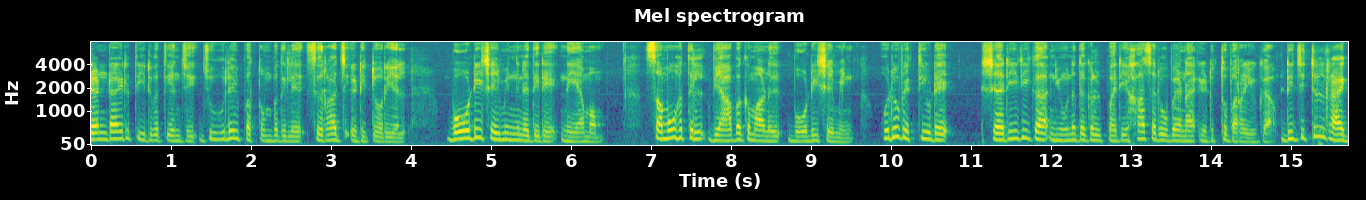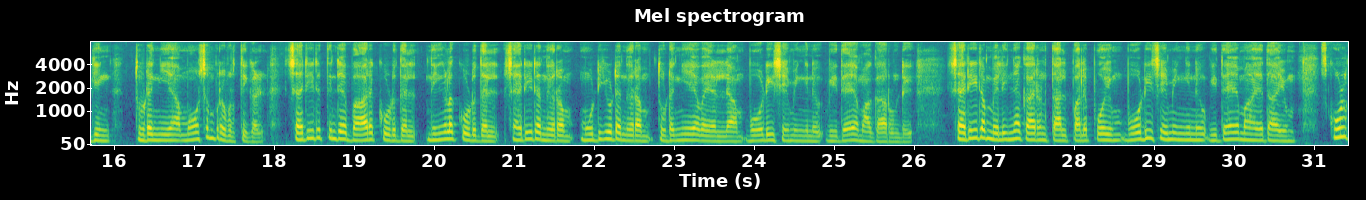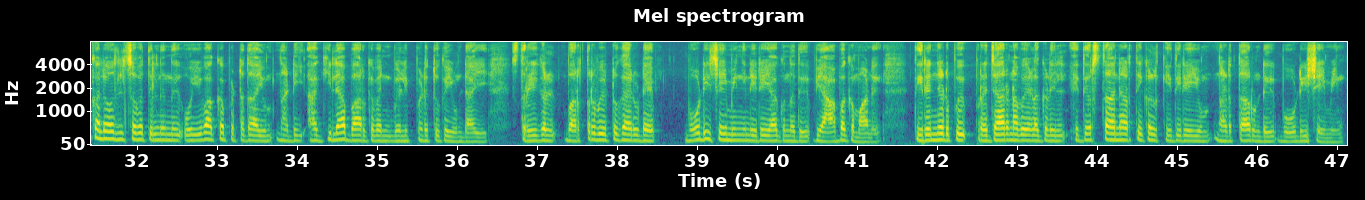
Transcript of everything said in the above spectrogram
രണ്ടായിരത്തി ഇരുപത്തിയഞ്ച് ജൂലൈ പത്തൊമ്പതിലെ സിറാജ് എഡിറ്റോറിയൽ ബോഡി ഷെയ്മിങ്ങിനെതിരെ നിയമം. സമൂഹത്തിൽ വ്യാപകമാണ് ബോഡി ഷെയ്മിങ് ഒരു വ്യക്തിയുടെ ശാരീരിക ന്യൂനതകൾ പരിഹാസരൂപേണ എടുത്തു പറയുക. ഡിജിറ്റൽ റാഗിംഗ് തുടങ്ങിയ മോശം പ്രവൃത്തികൾ. ശരീരത്തിന്റെ ഭാരക്കൂടുതൽ നീളക്കൂടുതൽ ശരീരനിറം മുടിയുടെ നിറം തുടങ്ങിയവയെല്ലാം ബോഡി ഷെയ്മിങ്ങിനു വിധേയമാകാറുണ്ട്. ശരീരം മെലിഞ്ഞ കാരണത്താൽ പലപ്പോഴും ബോഡി ഷെയ്മിങ്ങിനു വിധേയമായതായും സ്കൂൾ കലോത്സവത്തിൽ നിന്ന് ഒഴിവാക്കപ്പെട്ടതായും നടി അഖില ഭാർഗവൻ വെളിപ്പെടുത്തുകയുണ്ടായി. സ്ത്രീകൾ ഭർതൃവീട്ടുകാരുടെ ബോഡി ഷെയ്മിങ്ങിന് ഇരയാകുന്നത് വ്യാപകമാണ്. തിരഞ്ഞെടുപ്പ് പ്രചാരണ വേളകളിൽ എതിർ സ്ഥാനാർത്ഥികൾക്കെതിരെയും നടത്താറുണ്ട് ബോഡി ഷെയ്മിങ്.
